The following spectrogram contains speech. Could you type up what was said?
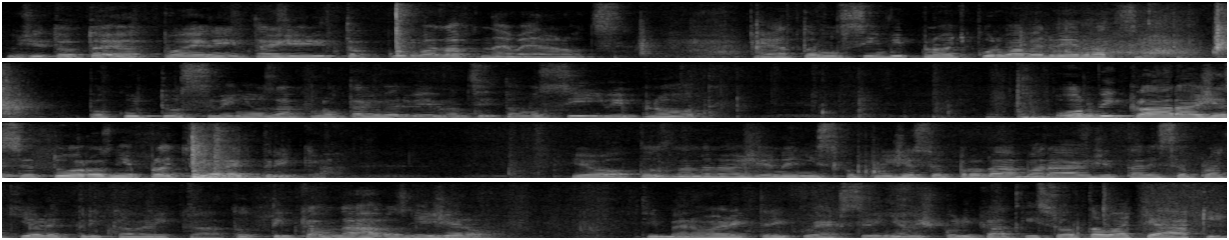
Takže toto je odpojený, takže to kurva zapneme na noc. Já to musím vypnout kurva ve dvě v noci. Pokud tu svinu zapnu, tak ve dvě v noci to musí vypnout. On vykládá, že se tu hrozně platí elektrika. Jo, to znamená, že není schopný, že se prodá barák, že tady se platí elektrika veliká. To ty kam na hrozně žerou. Ty berou elektriku jak svině. Víš, kolikátky jsou to vaťáky?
